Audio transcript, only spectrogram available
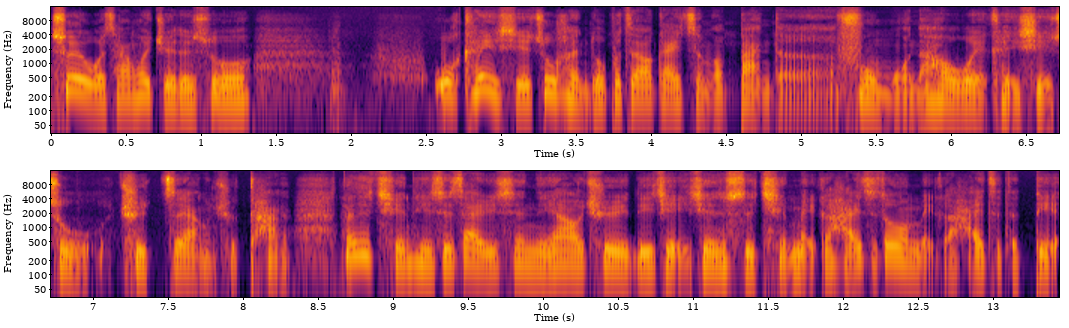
所以我常会觉得说。我可以协助很多不知道该怎么办的父母，然后我也可以协助去这样去看，但是前提是在于是你要去理解一件事情，每个孩子都有每个孩子的点。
